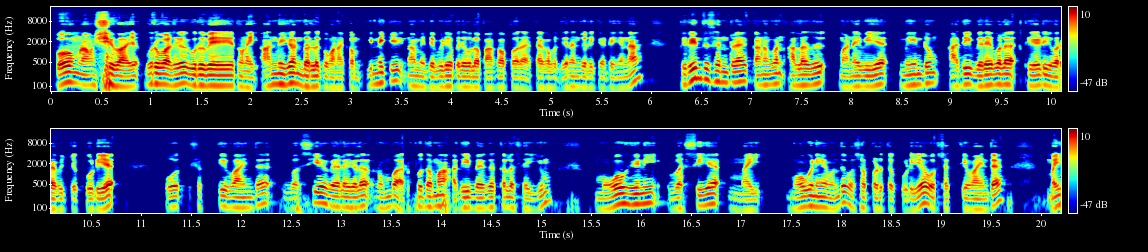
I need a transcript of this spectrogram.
ஓம் நம சிவாய குருவாளிகள் குருவே துணை. ஆன்மீக அன்பர்களுக்கு வணக்கம். இன்றைக்கி நம்ம இந்த வீடியோ பதிவில் பார்க்க போகிற தகவல் என்னன்னு சொல்லி கேட்டிங்கன்னா பிரிந்து சென்ற கணவன் அல்லது மனைவியை மீண்டும் அதி விரைவில் தேடி வர வைக்கக்கூடிய ஓர் சக்தி வாய்ந்த வசிய வேலைகளை ரொம்ப அற்புதமாக அதிவேகத்தில் செய்யும் மோகினி வசிய மை. மோகினியை வந்து வசப்படுத்தக்கூடிய ஒரு சக்தி வாய்ந்த மை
